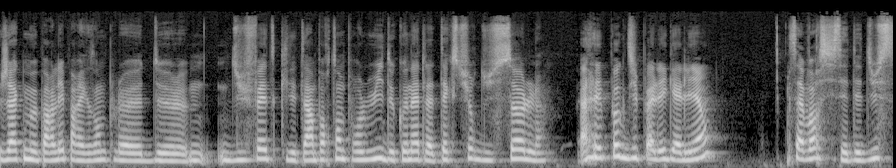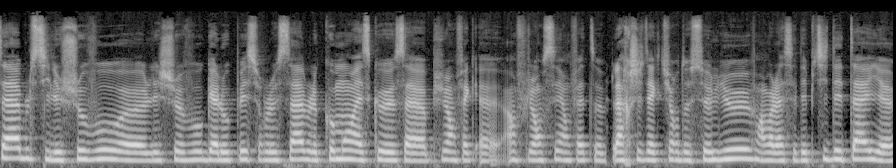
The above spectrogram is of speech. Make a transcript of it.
Jacques me parlait par exemple de, du fait qu'il était important pour lui de connaître la texture du sol à l'époque du palais gallien savoir si c'était du sable, si les chevaux, euh, les chevaux galopaient sur le sable, comment est-ce que ça a pu en fait, euh, influencer en fait l'architecture de ce lieu. Enfin voilà, c'est des petits détails, euh,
